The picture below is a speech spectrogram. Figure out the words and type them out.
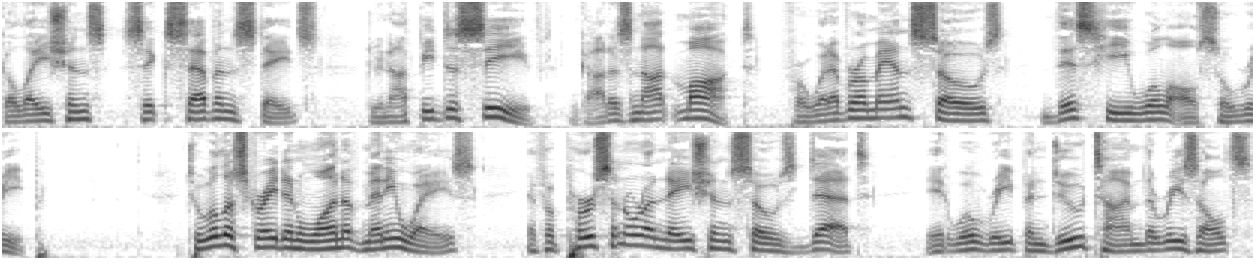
Galatians 6 7 states, Do not be deceived. God is not mocked. For whatever a man sows, this he will also reap. To illustrate in one of many ways, if a person or a nation sows debt, it will reap in due time the results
